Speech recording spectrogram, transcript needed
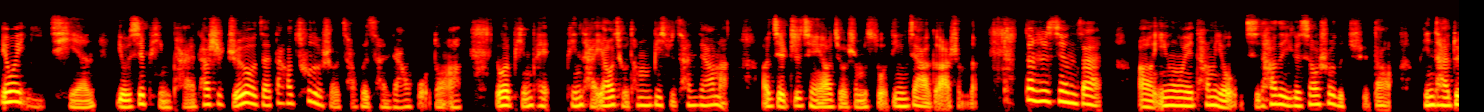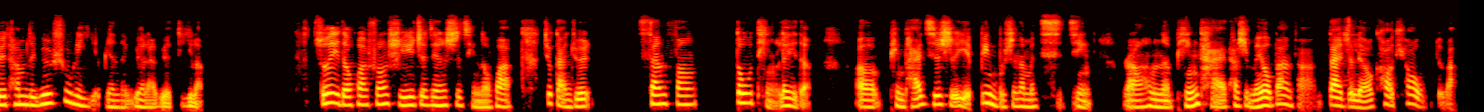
因为以前有些品牌它是只有在大促的时候才会参加活动啊，因为平台平台要求他们必须参加嘛，而且之前要求什么锁定价格啊什么的。但是现在啊，因为他们有其他的一个销售的渠道，平台对他们的约束力也变得越来越低了。所以的话，双十一这件事情的话，就感觉三方都挺累的。呃，品牌其实也并不是那么起劲，然后呢，平台它是没有办法带着镣铐跳舞，对吧？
